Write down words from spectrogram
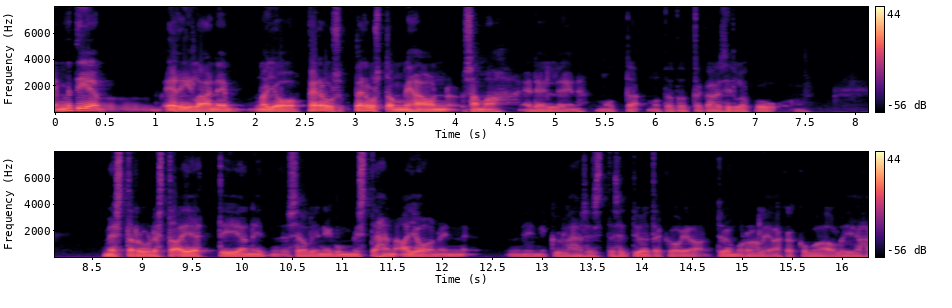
en mä tiedä, erilainen, no joo, perus, perustommihan on sama edelleen, mutta, mutta totta kai silloin kun mestaruudesta ajettiin ja niin se oli niin kuin mistä hän ajoi, niin, niin, niin kyllähän se sitten se työteko ja työmoraali aika kova oli. Ja,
